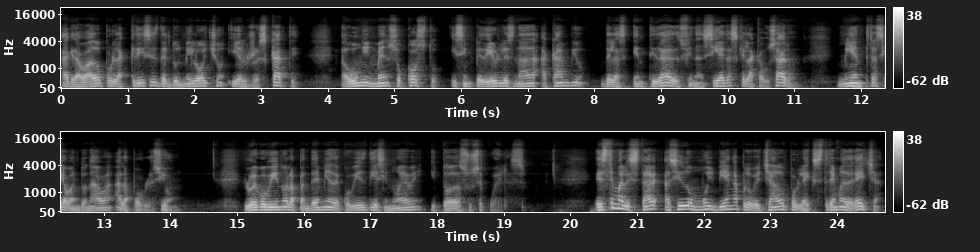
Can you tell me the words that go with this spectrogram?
agravado por la crisis del 2008 y el rescate, a un inmenso costo y sin pedirles nada a cambio de las entidades financieras que la causaron, mientras se abandonaba a la población. Luego vino la pandemia de COVID-19 y todas sus secuelas. Este malestar ha sido muy bien aprovechado por la extrema derecha,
